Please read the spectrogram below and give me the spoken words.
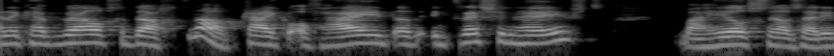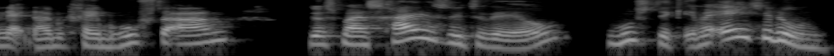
En ik heb wel gedacht, nou, kijken of hij dat interesse in heeft. Maar heel snel zei hij, nee, daar heb ik geen behoefte aan. Dus mijn scheidingsritueel moest ik in mijn eentje doen.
